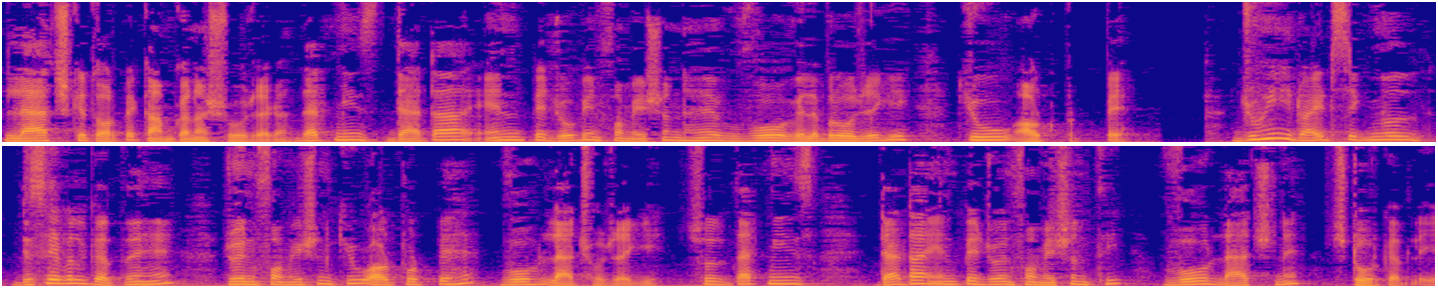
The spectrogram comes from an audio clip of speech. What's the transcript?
لیچ کے طور پہ کام کرنا شروع ہو جائے گا۔ دیٹ مینس ڈیٹا ان پہ جو بھی انفارمیشن ہے، وہ اویلیبل ہو جائے گی کیو آؤٹ پٹ پہ۔ جو ہی رائٹ سگنل ڈسیبل کرتے ہیں، جو انفارمیشن کیو آؤٹ پٹ پہ ہے، وہ لیچ ہو جائے گی۔ So that means data in پہ جو انفارمیشن تھی، وہ لیچ نے اسٹور کر لی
